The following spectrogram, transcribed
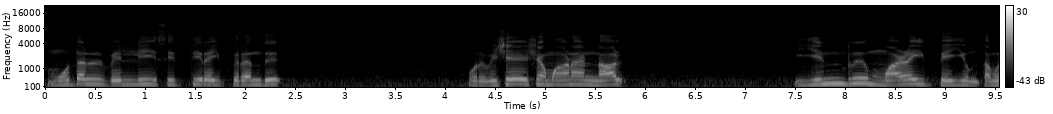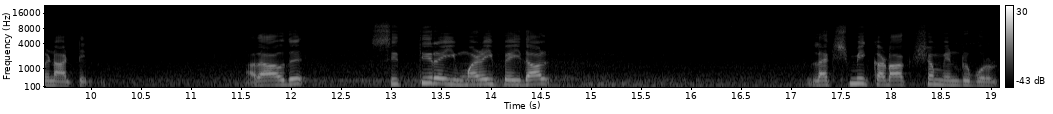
முதல் வெள்ளி சித்திரை பிறந்து ஒரு விசேஷமான நாள் இன்று மழை பெய்யும் தமிழ்நாட்டில். அதாவது சித்திரை மழை பெய்தால் லக்ஷ்மி கடாட்சம் என்று பொருள்.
